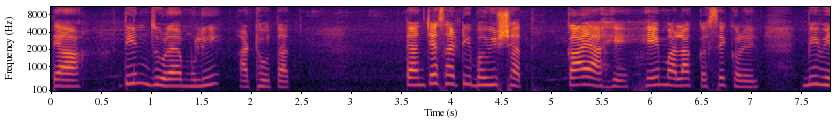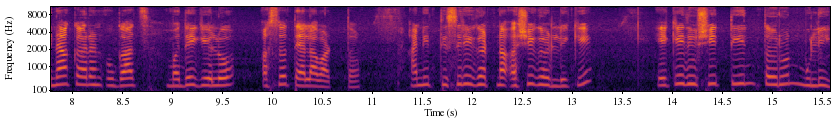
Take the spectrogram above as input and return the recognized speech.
त्या तीन जुळ्या मुली आठवतात. त्यांच्यासाठी भविष्यात काय आहे हे मला कसे कळेल? मी विनाकारण उगाच मध्ये गेलो असं त्याला वाटतं. आणि तिसरी घटना अशी घडली की एके दिवशी तीन तरुण मुली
